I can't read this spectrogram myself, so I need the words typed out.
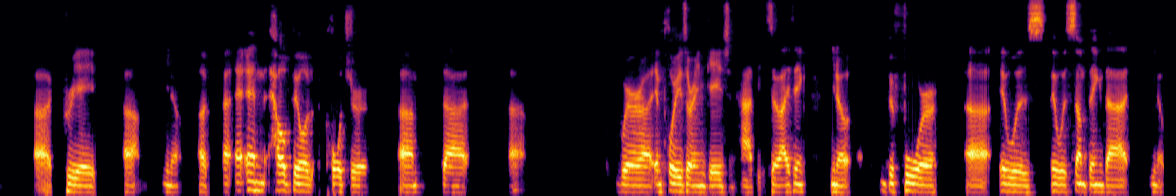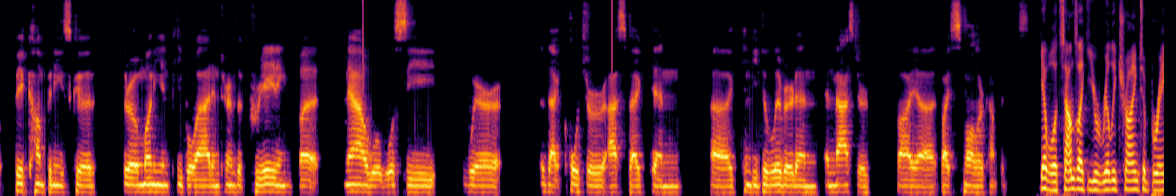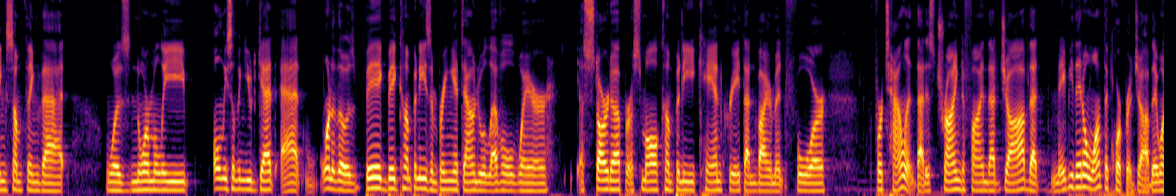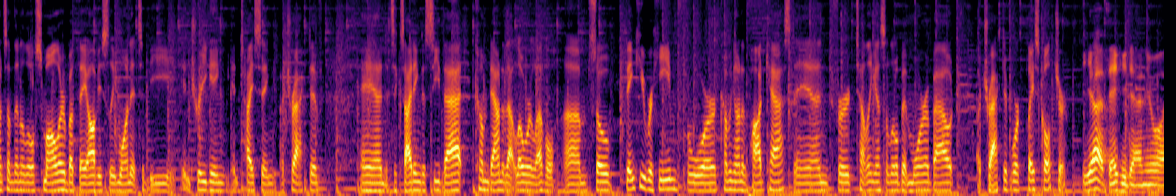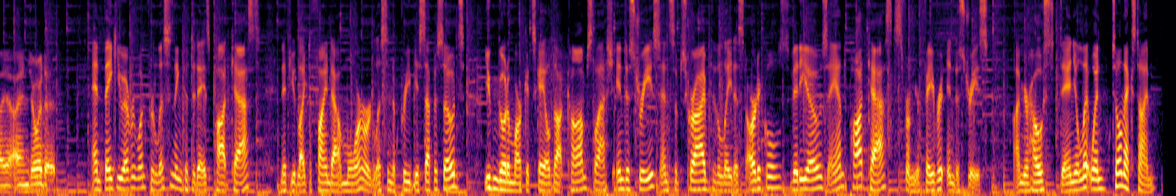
uh, create, um, you know, a, a, and help build a culture um, that uh, where uh, employees are engaged and happy. So I think you know before uh, it was it was something that you know big companies could throw money and people at in terms of creating, but now we'll we'll see where that culture aspect can uh, can be delivered and, and mastered by uh, by smaller companies. Yeah, well, it sounds like you're really trying to bring something that was normally only something you'd get at one of those big, big companies and bringing it down to a level where a startup or a small company can create that environment for for talent that is trying to find that job that maybe they don't want the corporate job. They want something a little smaller, but they obviously want it to be intriguing, enticing, attractive and it's exciting to see that come down to that lower level. Um, so, thank you, Raheem, for coming onto the podcast and for telling us a little bit more about attractive workplace culture. Yeah, thank you, Daniel. I, I enjoyed it. And thank you, everyone, for listening to today's podcast. And if you'd like to find out more or listen to previous episodes, you can go to marketscale.com slash industries and subscribe to the latest articles, videos, and podcasts from your favorite industries. I'm your host, Daniel Litwin. Till next time.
